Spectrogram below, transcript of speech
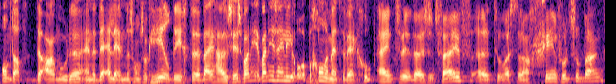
omdat de armoede en de ellende soms ook heel dicht bij huis is. Wanneer, wanneer zijn jullie begonnen met de werkgroep? Eind 2005, toen was er nog geen voedselbank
